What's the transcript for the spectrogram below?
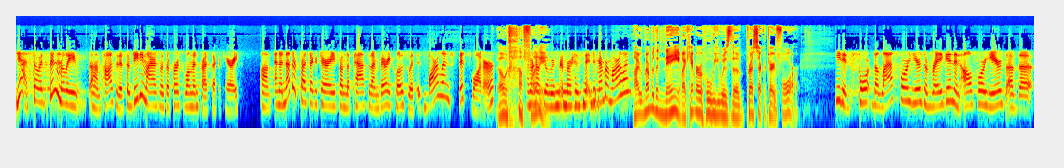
Yes, so it's been really um, positive. So Dee Dee Myers was the first woman press secretary. Um, and another press secretary from the past that I'm very close with is Marlin Fitzwater. Oh, how I don't know if you'll remember his name. Do you remember Marlon? I remember the name. I can't remember who he was the press secretary for. He did four, the last four years of Reagan and all four years of the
